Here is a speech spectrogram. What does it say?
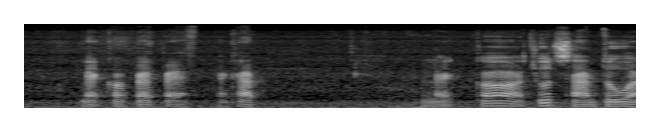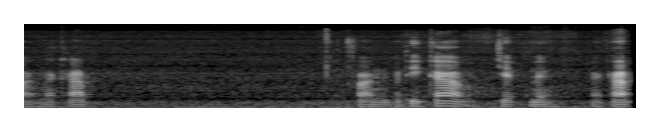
81 และก็ 88 นะครับ และก็ชุด 3 ตัวนะครับฟันไปที่ 9 71 นะครับ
